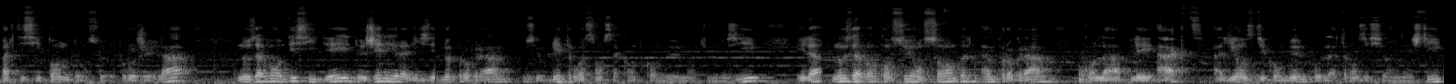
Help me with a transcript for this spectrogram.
participantes dans ce projet-là, nous avons décidé de généraliser le programme sur les 350 communes en Tunisie. Et là, nous avons conçu ensemble un programme qu'on a appelé ACT, Alliance des communes pour la transition énergétique,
